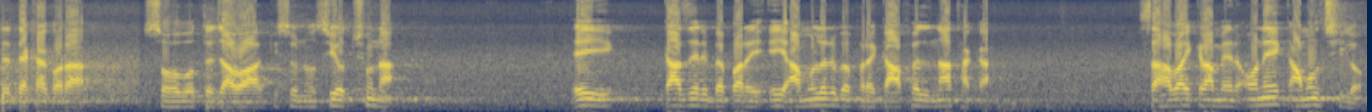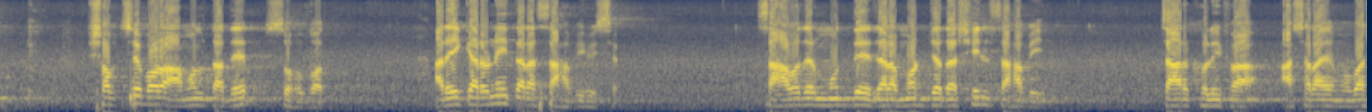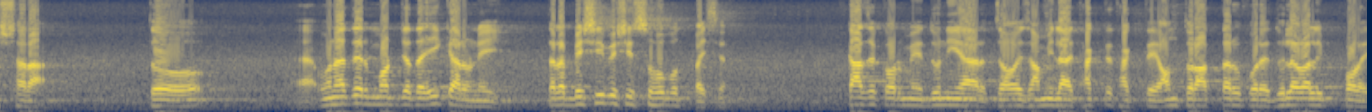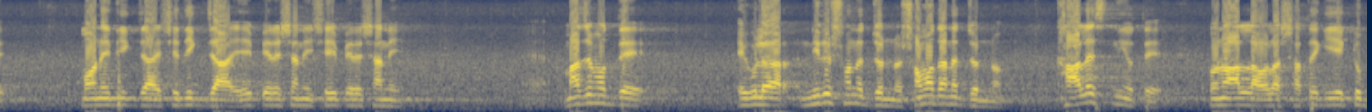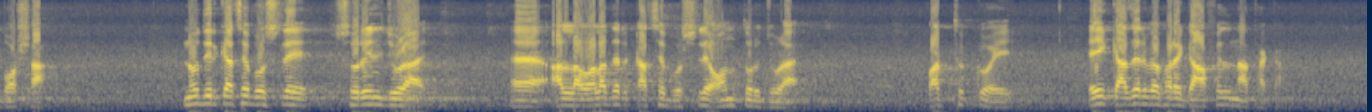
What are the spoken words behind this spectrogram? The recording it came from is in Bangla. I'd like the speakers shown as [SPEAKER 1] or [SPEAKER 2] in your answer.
[SPEAKER 1] দেখা করা, সহবতে যাওয়া, কিছু নসিহত শোনা, এই কাজের ব্যাপারে, এই আমলের ব্যাপারে গাফেল না থাকা। সাহাবাই ক্রামের অনেক আমল ছিল। সবচেয়ে বড় আমল তাদের সোহবত। আর এই কারণেই তারা সাহাবি হয়েছেন সাহাবাদের মধ্যে যারা মর্যাদাশীল সাহাবি, চার খলিফা, আশারায় মুবাসারা তো ওনাদের মর্যাদা এই কারণেই তারা বেশি বেশি সোহবত পাইছেন। কাজে কর্মে, দুনিয়ার জয় ঝামিলায় থাকতে থাকতে অন্তর আত্মার উপরে ধুলাবালি পড়ে। মনে দিক যায়, সেদিক যায়, এই পেরেশানি, সেই পেরেশানি। মাঝে মধ্যে এগুলার নিরসনের জন্য, সমাধানের জন্য খালেস নিয়তে কোনো আল্লাহওয়ালার সাথে গিয়ে একটু বসা। নদীর কাছে বসলে শরীর জোড়ায় আল্লাহওয়ালাদের কাছে বসলে অন্তর জোড়ায়। পার্থক্য এই। এই কাজের ব্যাপারে গাফেল না থাকা।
